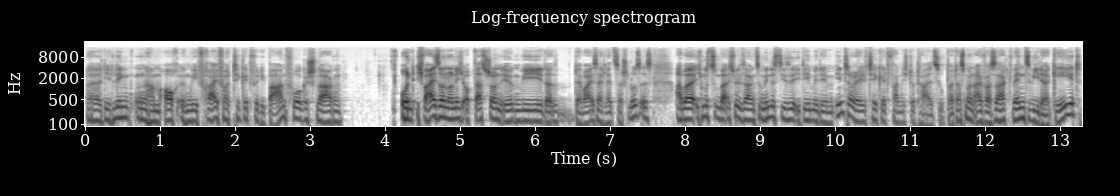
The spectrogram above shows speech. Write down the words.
Äh, die Linken haben auch irgendwie Freifahrtticket für die Bahn vorgeschlagen. Und ich weiß auch noch nicht, ob das schon irgendwie der Weisheit letzter Schluss ist. Aber ich muss zum Beispiel sagen, zumindest diese Idee mit dem Interrail-Ticket fand ich total super. Dass man einfach sagt, wenn es wieder geht,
